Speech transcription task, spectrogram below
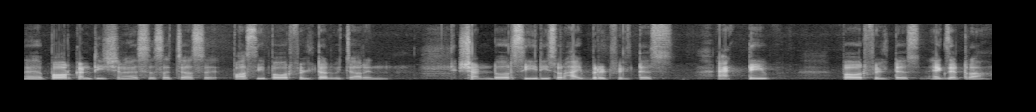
uh, power conditioners such as passive power filter, which are in shunt or series or hybrid filters, active power filters, etc.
